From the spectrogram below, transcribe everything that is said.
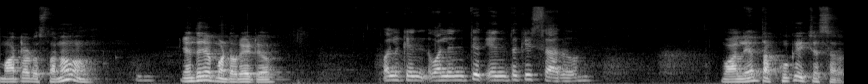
మాట్లాడొస్తాను. ఎంత చెప్పమంటావు రేటు? వాళ్ళకి వాళ్ళు ఎంత ఎంతకి ఇస్తారు? వాళ్ళు ఏం తక్కువకే ఇచ్చేస్తారు.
